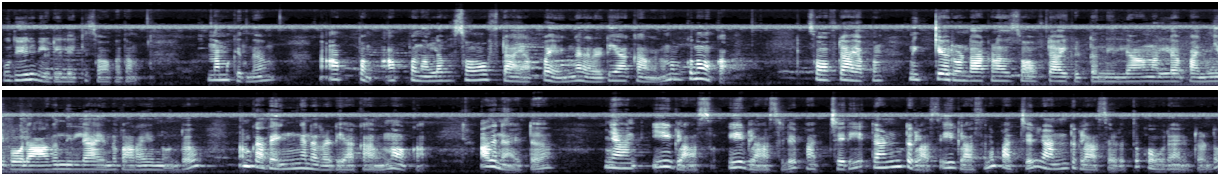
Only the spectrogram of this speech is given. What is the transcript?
പുതിയൊരു വീഡിയോയിലേക്ക് സ്വാഗതം. നമുക്കിന്ന് അപ്പം അപ്പം നല്ല സോഫ്റ്റായ അപ്പം എങ്ങനെ റെഡിയാക്കാമെന്ന് നമുക്ക് നോക്കാം. സോഫ്റ്റായ അപ്പം മിക്കവരും ഉണ്ടാക്കുന്നത് സോഫ്റ്റായി കിട്ടുന്നില്ല നല്ല പഞ്ഞി പോലെ ആകുന്നില്ല എന്ന് പറയുന്നുണ്ട്. നമുക്കത് എങ്ങനെ റെഡിയാക്കാമെന്ന് നോക്കാം. അതിനായിട്ട് ഞാൻ ഈ ഗ്ലാസ് ഈ ഗ്ലാസ്സിൽ പച്ചരി രണ്ട് ഗ്ലാസ് ഈ ഗ്ലാസ്സിന് പച്ചരി രണ്ട് ഗ്ലാസ് എടുത്ത് കോരാനിട്ടുണ്ട്.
